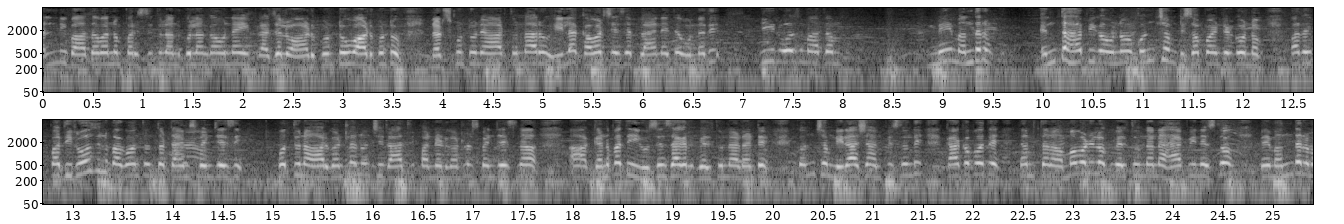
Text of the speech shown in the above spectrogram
అన్ని వాతావరణం పరిస్థితులు అనుకూలంగా ఉన్నాయి. ప్రజలు ఆడుకుంటూ ఆడుకుంటూ నడుచుకుంటూనే ఆడుతున్నారు. ఇలా కవర్ చేసే ప్లాన్ అయితే ఉన్నది. ఈ రోజు మాత్రం మేమందరం ఎంత హ్యాపీగా ఉన్నామో కొంచెం డిసప్పాయింటెడ్గా ఉన్నాం. పది పది రోజులు భగవంతునితో టైం స్పెండ్ చేసి పొద్దున ఆరు గంటల నుంచి రాత్రి పన్నెండు గంటలు స్పెండ్ చేసిన ఆ గణపతి హుస్సేన్ సాగర్కి వెళ్తున్నాడంటే కొంచెం నిరాశ అనిపిస్తుంది. కాకపోతే తను తన అమ్మఒడిలోకి వెళ్తుందన్న హ్యాపీనెస్తో మేమందరం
